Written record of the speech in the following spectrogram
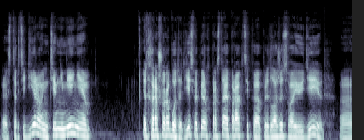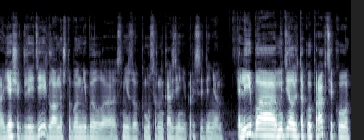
э, стратегирование. Тем не менее, это хорошо работает. Есть, во-первых, простая практика «предложи свою идею», э, ящик для идей, главное, чтобы он не был снизу к мусорной корзине присоединен. Либо мы делали такую практику,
